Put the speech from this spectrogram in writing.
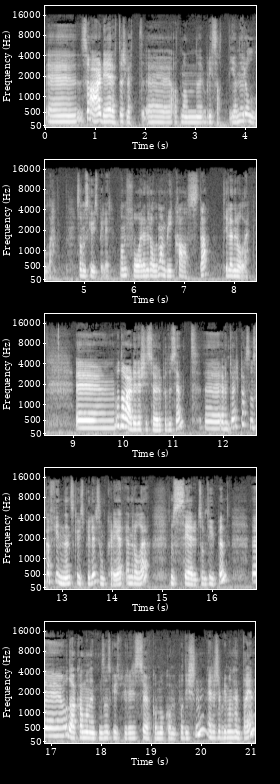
eh, så er det rett og slett eh, at man blir satt i en rolle som skuespiller. Man får en rolle, man blir casta til en rolle. Eh, og da er det regissør og produsent eh, eventuelt da, som skal finne en skuespiller som kler en rolle, som ser ut som typen. Eh, og da kan man enten som skuespiller søke om å komme på audition, eller så blir man henta inn.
